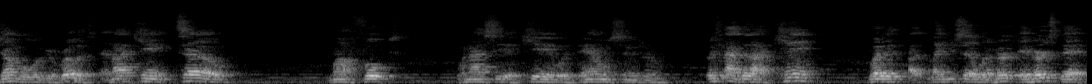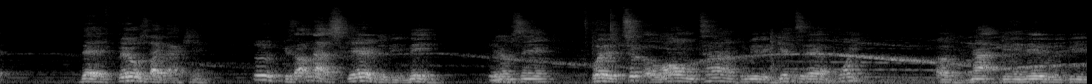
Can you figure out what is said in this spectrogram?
Jungle with gorillas, and I can't tell my folks when I see a kid with Down syndrome. It's not that I can't, but it, like you said, what hurt it hurts that that it feels like I can't Mm. because I'm not scared to be me. You know what I'm saying? But it took a long time for me to get to that point of not being able to be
